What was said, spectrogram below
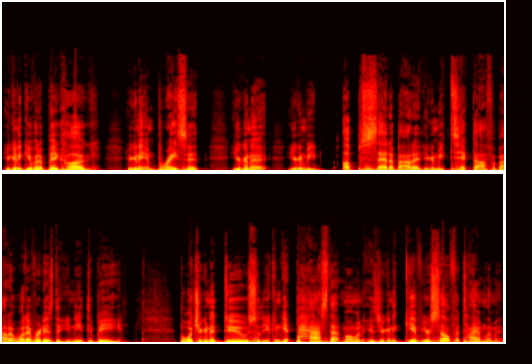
you're going to give it a big hug, you're going to embrace it, you're going to you're going to be upset about it, you're going to be ticked off about it, whatever it is that you need to be. But what you're going to do so that you can get past that moment is you're going to give yourself a time limit.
